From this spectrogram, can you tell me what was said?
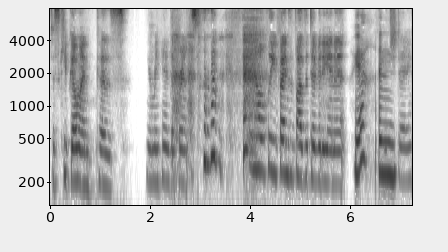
just keep going because you're making a difference. and hopefully you find some positivity in it Yeah. And each day.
